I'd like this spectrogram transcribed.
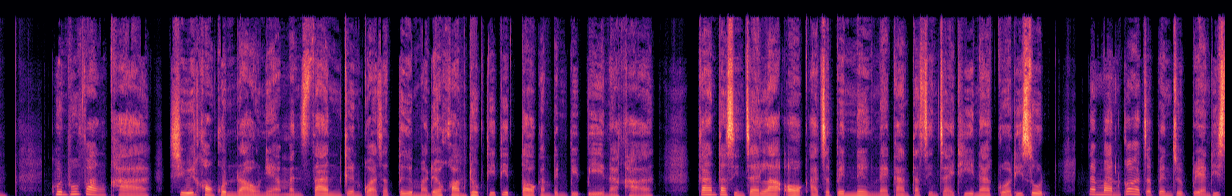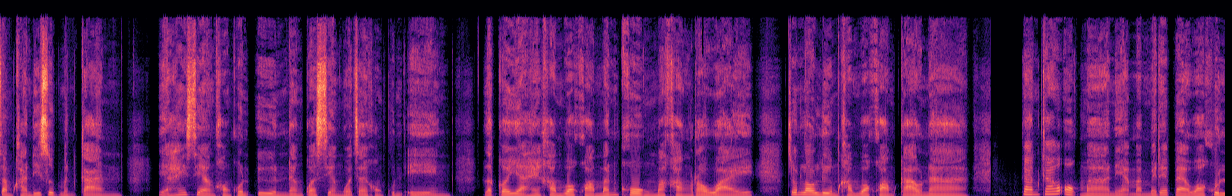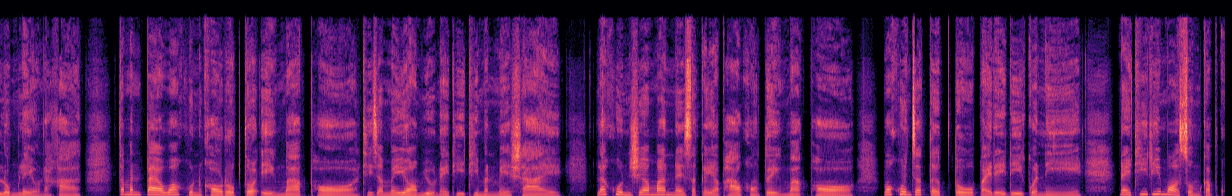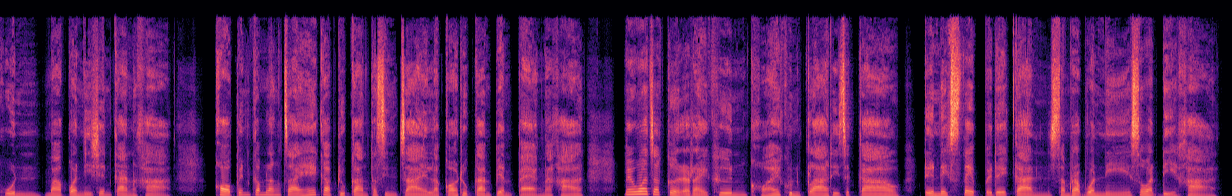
คุณผู้ฟังคะ ชีวิตของคนเราเนี่ยมันสั้นเกินกว่าจะตื่นมาด้วยความทุกข์ที่ติดต่อกันเป็นปีๆนะคะ การตัดสินใจลาออกอาจจะเป็นหนึ่งในการตัดสินใจที่น่ากลัวที่สุด แต่มันก็อาจจะเป็นจุดเปลี่ยนที่สำคัญที่สุดเหมือนกัน อย่าให้เสียงของคนอื่น ดังกว่าเสียงหัวใจของคุณเอง แล้วก็อย่าให้คำว่าความมั่นคงมาขังเราไว้ จนเราลืมคำว่าความก้าวหน้า การก้าวออกมาเนี่ยมันไม่ได้แปลว่าคุณล้มเหลวนะคะ แต่มันแปลว่าคุณเคารพตัวเองมากพอ ที่จะไม่ยอมอยู่ในที่ที่มันไม่ใช่ และคุณเชื่อมั่นในศักยภาพของตัวเองมากพอ ว่าคุณจะเติบโตไปได้ดีกว่านี้ ในที่ที่เหมาะสมกับคุณมากกว่านี้เช่นกันค่ะ ขอเป็นกำลังใจให้กับทุกการตัดสินใจแล้วก็ทุกการเปลี่ยนแปลงนะคะ ไม่ว่าจะเกิดอะไรขึ้น ขอให้คุณกล้าที่จะก้าว The next step ไปด้วยกันสำหรับวันนี้ สวัสดีค่ะ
